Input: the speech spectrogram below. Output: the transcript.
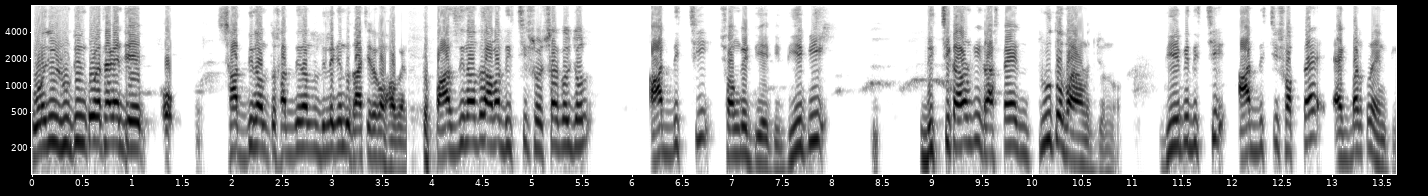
কোনো যদি রুটিন করে থাকেন যে সাত দিন অন্তর, সাত দিন অন্তর দিলে কিন্তু গাছ এরকম হবে না। তো পাঁচ দিন অন্তর আমরা দিচ্ছি সরষার জল, আর দিচ্ছি সঙ্গে ডিএপি ডিএপি দিচ্ছি কারণ কি? গাছটাকে দ্রুত বাড়ানোর জন্য। ডিএপি দিচ্ছি, আর দিচ্ছি সপ্তাহে একবার করে এনপি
